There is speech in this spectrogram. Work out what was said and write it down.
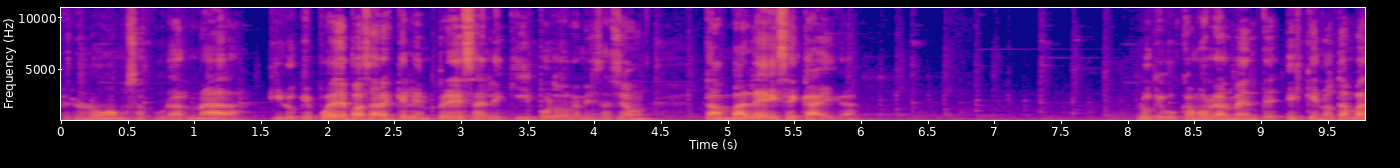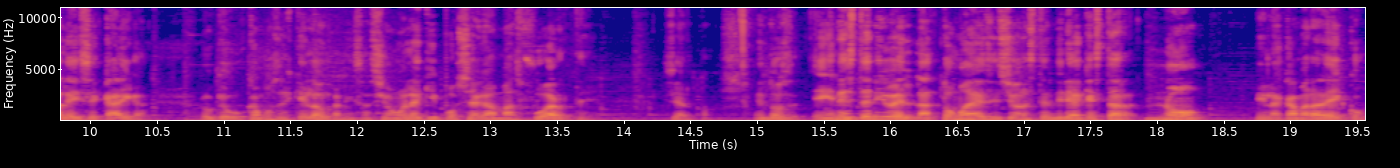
pero no vamos a curar nada. Y lo que puede pasar es que la empresa, el equipo, la organización tambalee y se caiga. Lo que buscamos realmente es que no tambalee y se caiga. Lo que buscamos es que la organización o el equipo se haga más fuerte. ¿Cierto? Entonces, en este nivel, la toma de decisiones tendría que estar no en la cámara de eco,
